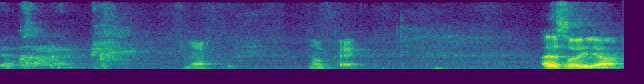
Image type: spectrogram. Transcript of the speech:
No comment. Ja, okay. Also ja,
